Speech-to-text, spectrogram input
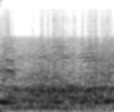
you.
